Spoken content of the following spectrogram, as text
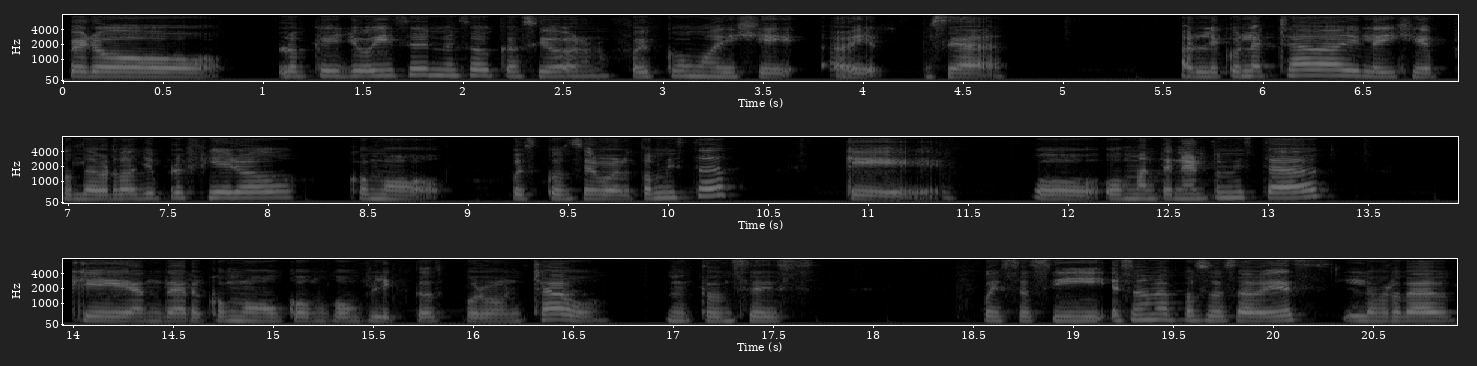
Pero lo que yo hice en esa ocasión fue como dije, a ver, o sea, hablé con la chava y le dije, pues la verdad yo prefiero como pues conservar tu amistad que o, o mantener tu amistad que andar como con conflictos por un chavo. Entonces, pues así, eso me pasó esa vez. La verdad,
